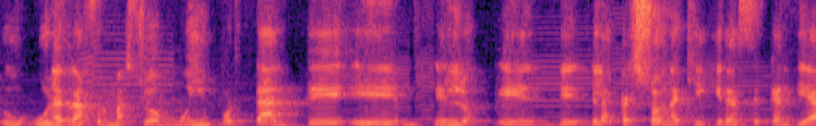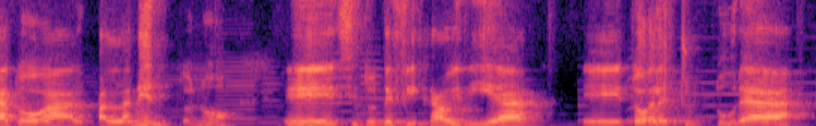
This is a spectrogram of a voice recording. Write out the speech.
una transformación muy importante eh, en eh, de, las personas que quieran ser candidatos al Parlamento, ¿no? si tú te fijas hoy día, toda la estructura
